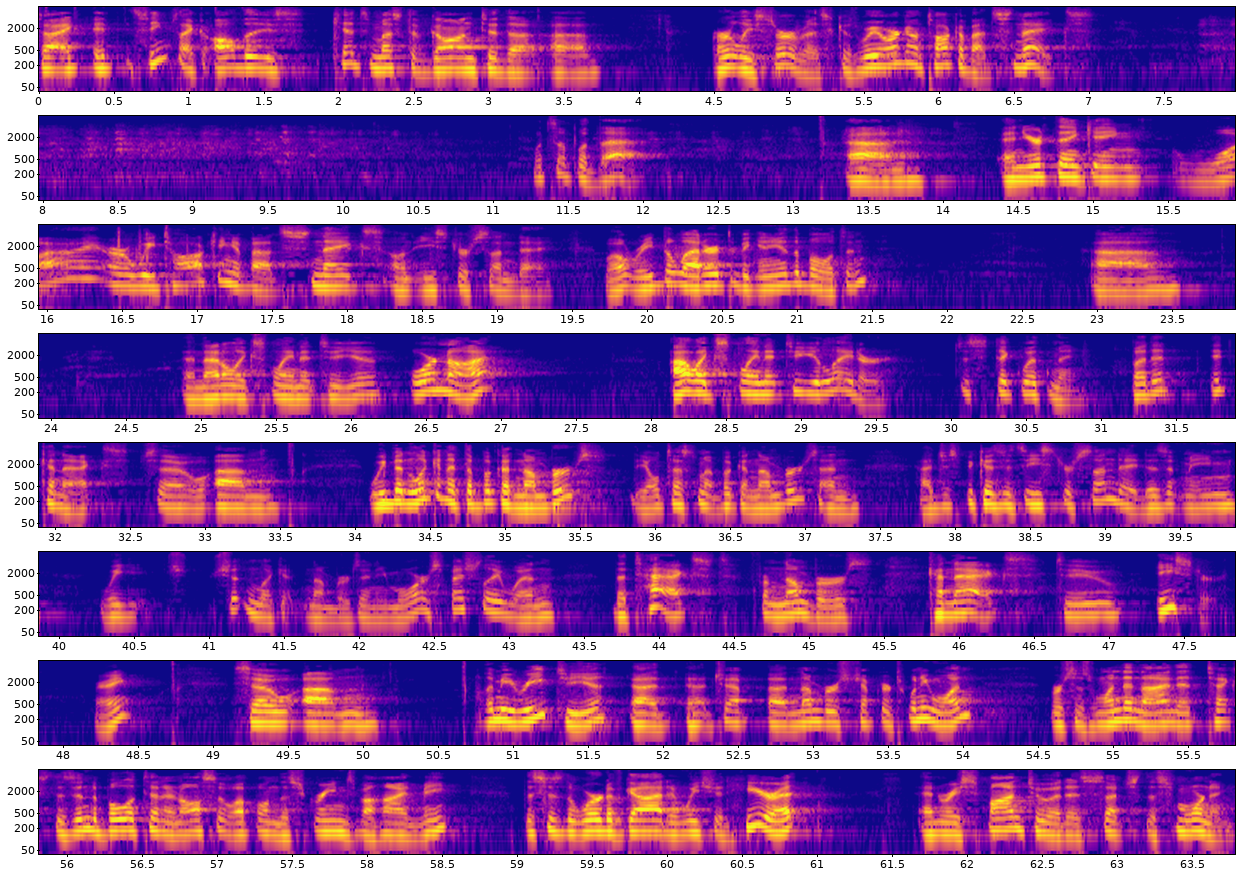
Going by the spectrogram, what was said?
So I, it seems like all these kids must have gone to the uh, early service because we are going to talk about snakes. What's up with that? Um, and you're thinking, why are we talking about snakes on Easter Sunday? Well, read the letter at the beginning of the bulletin. Uh, and that'll explain it to you. Or not. I'll explain it to you later. Just stick with me. But it, it connects. So, um, we've been looking at the book of Numbers, the Old Testament book of Numbers, and uh, just because it's Easter Sunday doesn't mean we sh- shouldn't look at Numbers anymore, especially when the text from Numbers connects to Easter, right? So, um, let me read to you uh, uh, chap- uh, Numbers chapter 21, verses 1 to 9. That text is in the bulletin and also up on the screens behind me. This is the Word of God, and we should hear it and respond to it as such this morning.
